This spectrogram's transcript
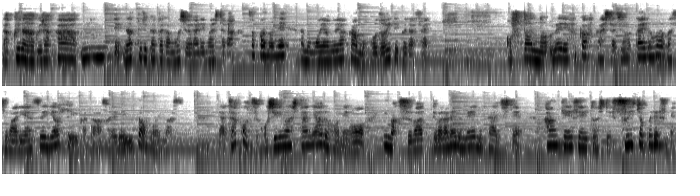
楽なあぐらか、うーんってなってる方がもしおられましたら、そこのね、あの、もやもや感もほどいてください。お布団の上でふかふかした状態の方が座りやすいよっていう方はそれでいいと思います。座骨、お尻の下にある骨を今座っておられる面に対して関係性として垂直ですね。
